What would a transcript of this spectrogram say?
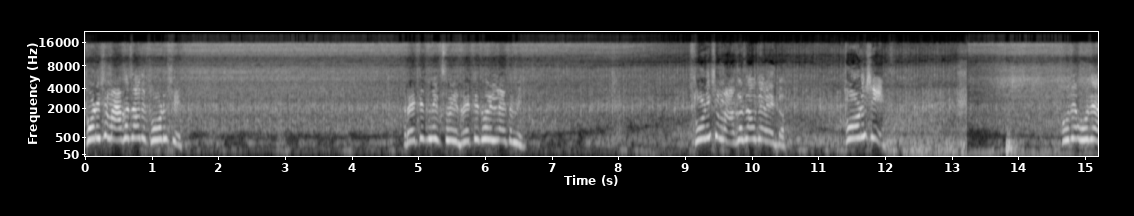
थोडीशी मागं जाऊ दे थोडीशी. रेतीत मिक्स होईल रेतीत होईल नाही तर मी थोडीशी मागं जाऊ दे नाही तर. थोडीशी. होऊ द्या होऊ द्या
